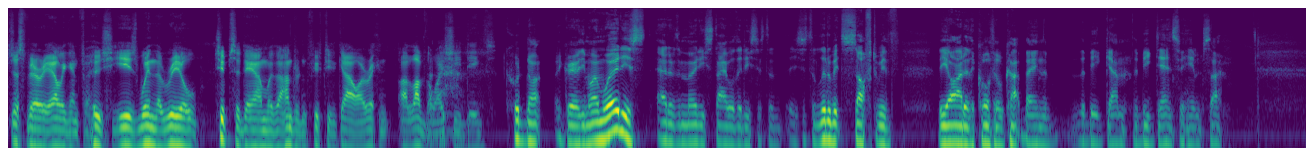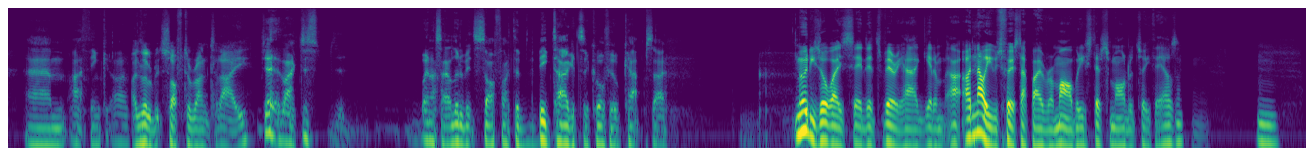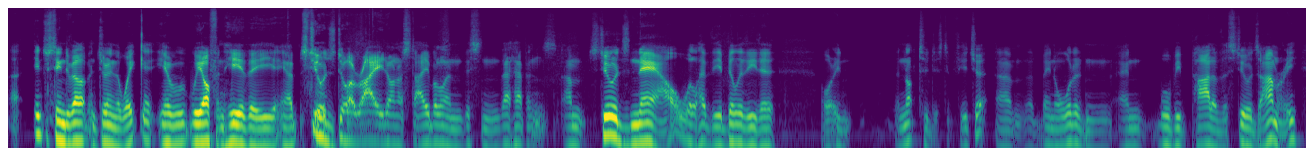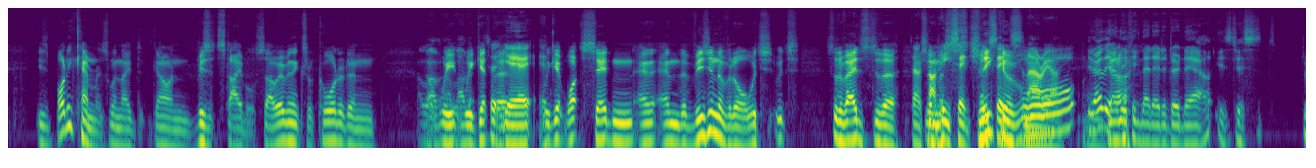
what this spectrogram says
just Verry Elegant for who she is. When the real chips are down with 150 to go, I reckon I love the way she digs. Could not agree with you. My word is out of the Moody stable that he's just a, he's just a little bit soft with the eye to the Caulfield Cup being the the big um the big dance for him. So um I think I, A little bit soft to run today. yeah, like just uh, when I say a little bit soft, like the, the big targets the Caulfield Cup. So Moody's always said it's very hard to get him. I, I know he was first up over a mile, but he steps a mile to 2,000. Mm. uh, interesting development during the week. You know, we often hear the you know, stewards do a raid on a stable and this and that happens. Um, stewards now will have the ability to, or in the not too distant future, um, have been ordered and, and will be part of the stewards' armoury, is body cameras when they d- go and visit stables. So everything's recorded and I uh, we, I love we get So, the yeah, we get what's said and, and, and the vision of it all, which which sort of adds to the. So it's the not he said, she said scenario. You know, the you only know. thing they need to do now is just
